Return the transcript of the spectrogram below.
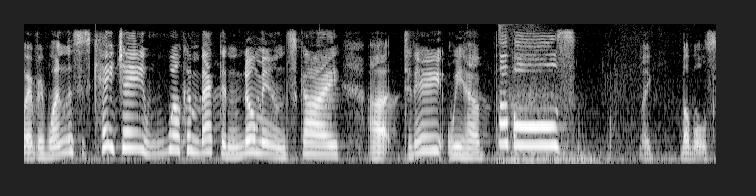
everyone. This is KJ. Welcome back to No Man's Sky. Uh, today we have bubbles. Like bubbles.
